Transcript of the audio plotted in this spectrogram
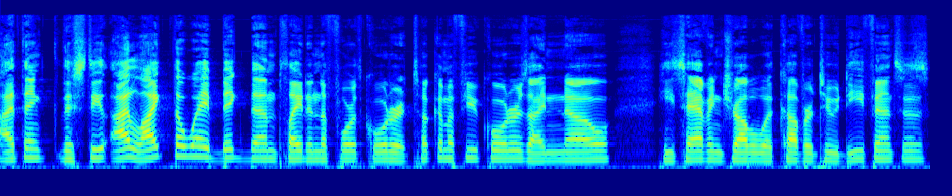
I think the Steel. I like the way Big Ben played in the fourth quarter. It took him a few quarters. I know he's having trouble with cover two defenses.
